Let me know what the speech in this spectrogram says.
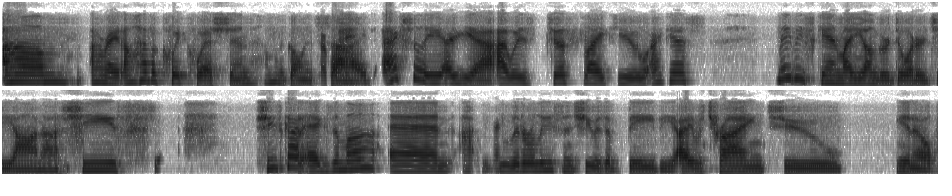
Um, all right, I'll have a quick question. I'm going to go inside. Actually, uh, yeah, I was just like you. I guess maybe scan my younger daughter Gianna. She's she's got eczema and I, literally since she was a baby, I was trying to you know,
